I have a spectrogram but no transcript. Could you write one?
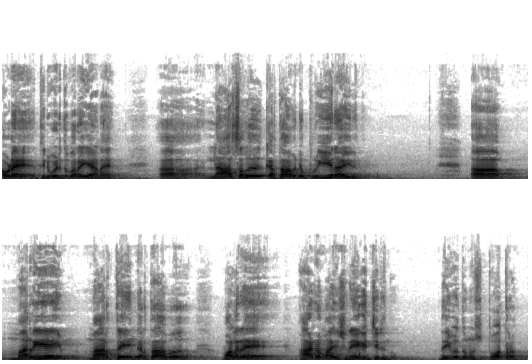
അവിടെ തിരുവഴുത്ത് പറയുകയാണ് ലാസർ കർത്താവിന്റെ പ്രിയനായിരുന്നു. മറിയേയും മാർത്തയും കർത്താവ് വളരെ ആഴമായി സ്നേഹിച്ചിരുന്നു. ദൈവത്തിനു സ്തോത്രം.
